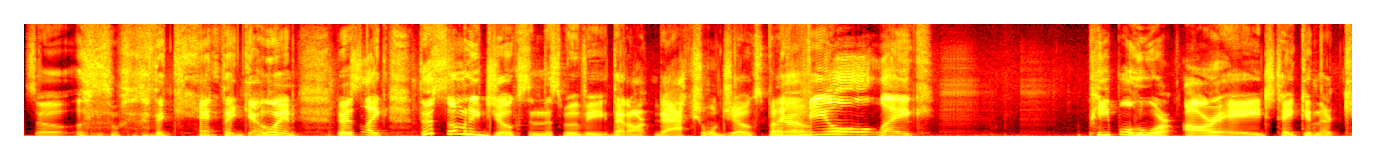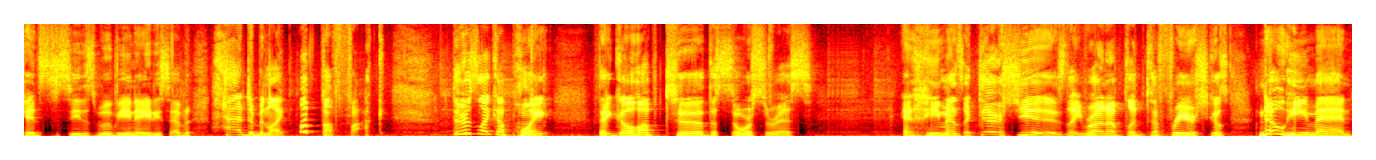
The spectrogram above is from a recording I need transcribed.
So they, they go in. There's like there's so many jokes in this movie that aren't actual jokes, but No. I feel like people who are our age taking their kids to see this movie in '87 had to have been like, "What the fuck?" There's like a point they go up to the sorceress, and He-Man's like, "There she is." They run up like to free her. She goes, "No, He-Man,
